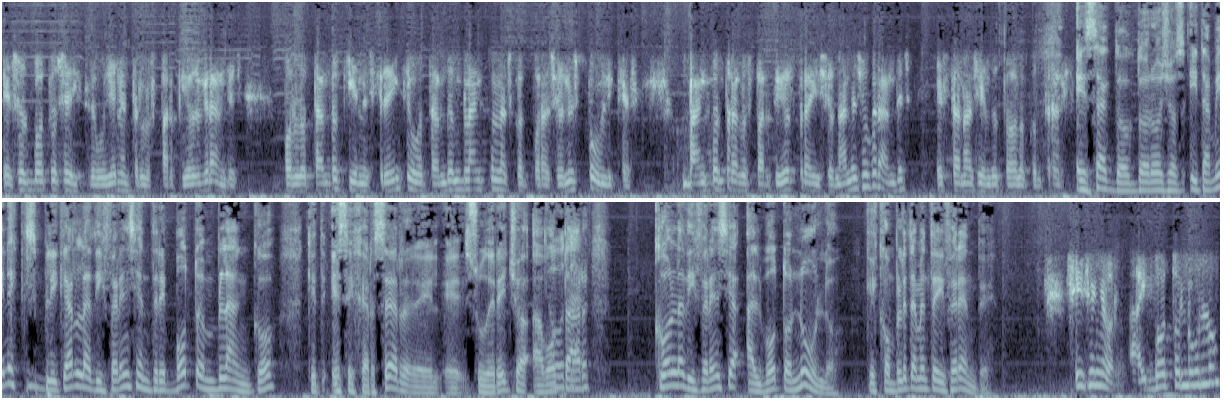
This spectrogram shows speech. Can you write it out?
esos votos se distribuyen entre los partidos grandes. Por lo tanto, quienes creen que votando en blanco en las corporaciones públicas van contra los partidos tradicionales o grandes, están haciendo todo lo contrario. Exacto, doctor Hoyos. Y también explicar la diferencia entre voto en blanco, que es ejercer el- eh, su derecho a, a votar, votar. Con la diferencia al voto nulo, que es completamente diferente. Sí, señor. Hay voto nulo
